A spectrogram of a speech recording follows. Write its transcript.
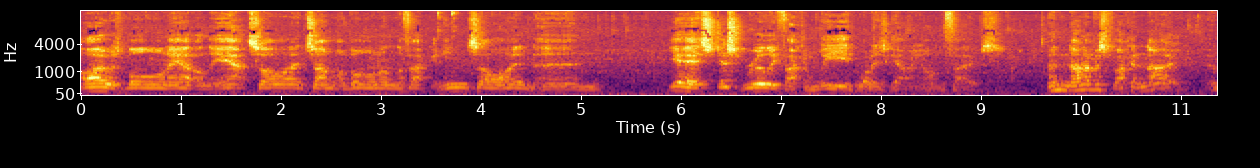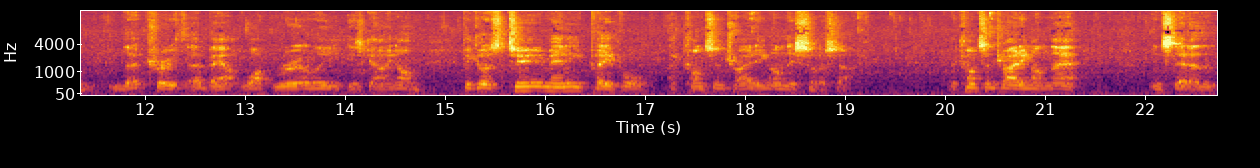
I was born out on the outside, some were born on the fucking inside, and yeah, it's just really fucking weird what is going on, folks. And none of us fucking know the truth about what really is going on because too many people are concentrating on this sort of stuff. They're concentrating on that instead of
